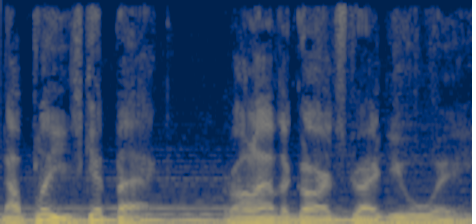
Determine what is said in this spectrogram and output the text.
Now please, get back, or I'll have the guards drag you away.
